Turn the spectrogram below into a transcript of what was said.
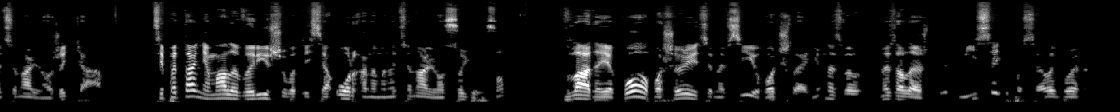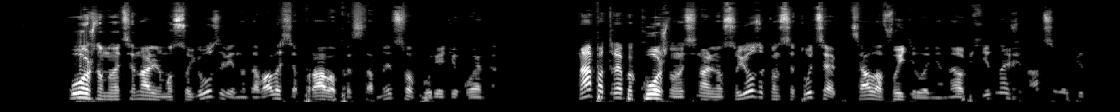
національного життя. Ці питання мали вирішуватися органами Національного Союзу, влада якого поширюється на всі його членів, незалежно від місця і поселень УНР. Кожному національному союзові надавалося право представництва в уряді УНР. На потреби кожного національного союзу Конституція обіцяла виділення необхідної фінансової підтримки.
